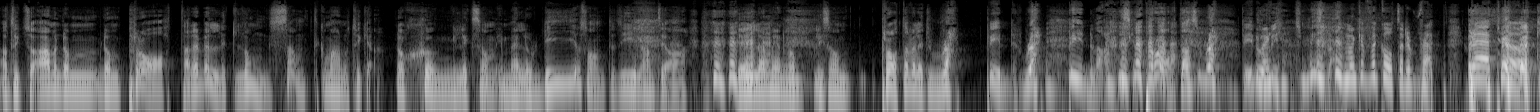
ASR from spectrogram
Jag tyckte så, ja men de, de pratade väldigt långsamt, kommer han att tycka. De sjöng liksom i melodi och sånt, det gillar inte jag. Jag gillar mer när de liksom pratar väldigt rapid, rapid va? Det ska pratas rapid och Man kan- rytmiskt. va? Man kan förkorta det rap. Rap talk.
